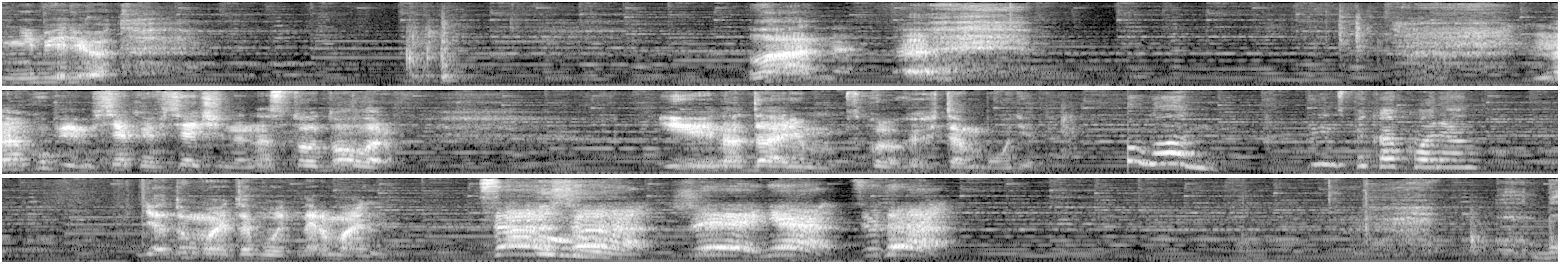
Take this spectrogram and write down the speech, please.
Не берет. Накупим всякой всячины на 100 долларов. И надарим, сколько их там будет. Ну ладно, в принципе, как вариант. Я думаю, это будет нормально. Саша! Женя! Сюда! Б-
